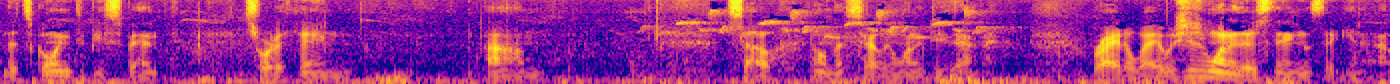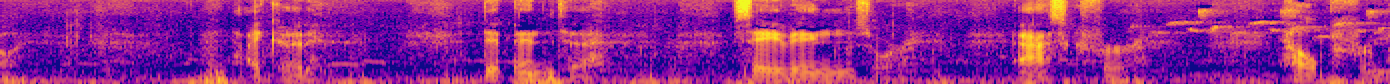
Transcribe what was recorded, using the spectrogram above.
that's going to be spent sort of thing. Um, so I don't necessarily want to do that right away, which is one of those things that, you know, I could dip into savings or ask for help from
